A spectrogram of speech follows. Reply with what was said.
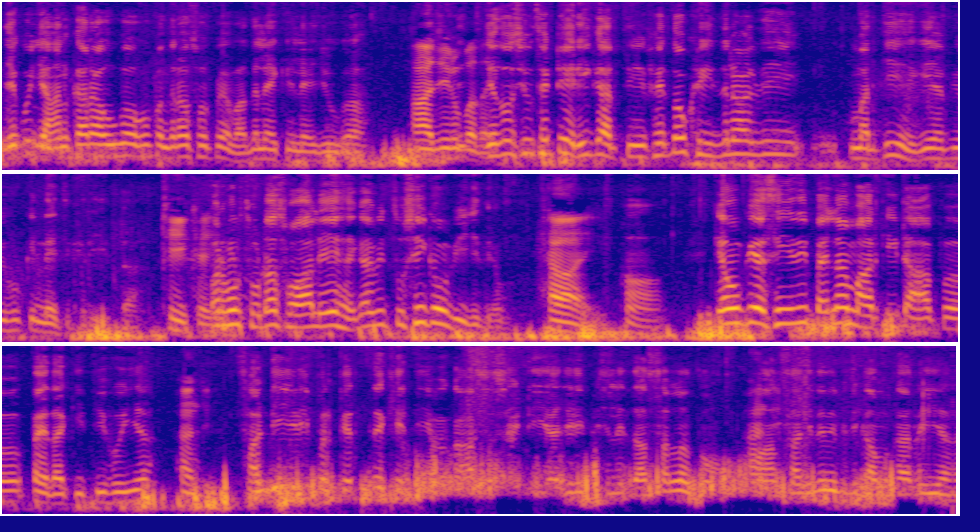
ਜੇ ਕੋਈ ਜਾਣਕਾਰ ਆਊਗਾ ਉਹ 1500 ਰੁਪਏ ਵੱਧ ਲੈ ਕੇ ਲੈ ਜਾਊਗਾ। ਹਾਂ ਜੀ ਨੂੰ ਪਤਾ। ਜਦੋਂ ਅਸੀਂ ਉੱਥੇ ਢੇਰੀ ਕਰਤੀ ਫਿਰ ਤਾਂ ਉਹ ਖਰੀਦਣ ਵਾਲੇ ਦੀ ਮਰਜ਼ੀ ਹੈਗੀ ਆ ਵੀ ਉਹ ਕਿੰਨੇ ਚ ਖਰੀਦਦਾ। ਠੀਕ ਹੈ ਪਰ ਹੁਣ ਤੁਹਾਡਾ ਸਵਾਲ ਇਹ ਹੈਗਾ ਵੀ ਤੁਸੀਂ ਕਿਉਂ ਬੀਜਦੇ ਹੋ? ਹਾਂ ਜੀ। ਹਾਂ ਕਿਉਂਕਿ ਅਸੀਂ ਇਹਦੀ ਪਹਿਲਾਂ ਮਾਰਕੀਟ ਆਪ ਪੈਦਾ ਕੀਤੀ ਹੋਈ ਆ। ਹਾਂਜੀ। ਸਾਡੀ ਜਿਹੜੀ ਪ੍ਰਕਿਰਤਿਕ ਖੇਤੀ ਵਿਕਾਸ ਸੁਸਾਇਟੀ 10 ਸਾਲਾਂ ਤੋਂ ਮਾਨਸਾ ਜ਼ਿਲ੍ਹੇ ਦੇ ਵਿੱਚ ਕੰਮ ਕਰ ਰਹੀ ਆ।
